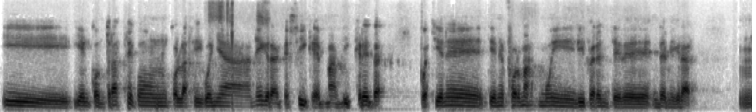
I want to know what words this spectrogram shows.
y, en contraste con, con la cigüeña negra, que sí, que es más discreta, pues tiene, tiene formas muy diferentes de, de migrar. Mm,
